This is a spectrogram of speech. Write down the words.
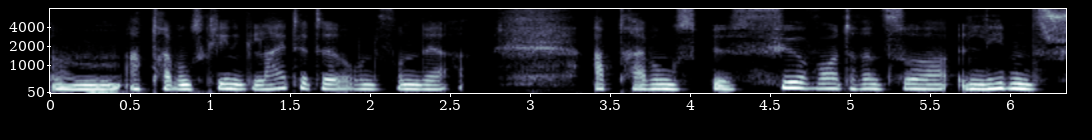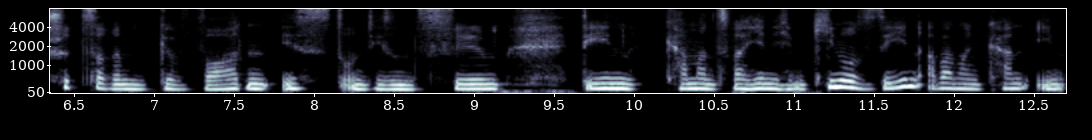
ähm, Abtreibungsklinik leitete und von der Abtreibungsbefürworterin zur Lebensschützerin geworden ist. Und diesen Film, den kann man zwar hier nicht im Kino sehen, aber man kann ihn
